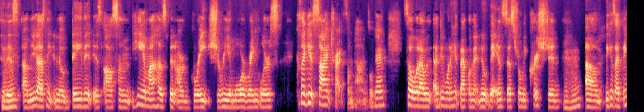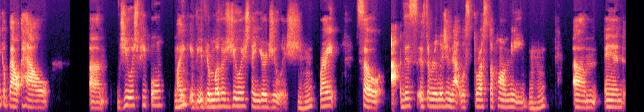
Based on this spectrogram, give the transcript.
to mm-hmm. this, um, you guys need to know David is awesome. He and my husband are great Cherie Amor wranglers because I get sidetracked sometimes. Okay. So what I, I do want to hit back on that note, the ancestrally Christian, mm-hmm. um, because I think about how um, Jewish people, mm-hmm. like if, if your mother's Jewish, then you're Jewish, mm-hmm. right? So uh, this is the religion that was thrust upon me. Um, and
